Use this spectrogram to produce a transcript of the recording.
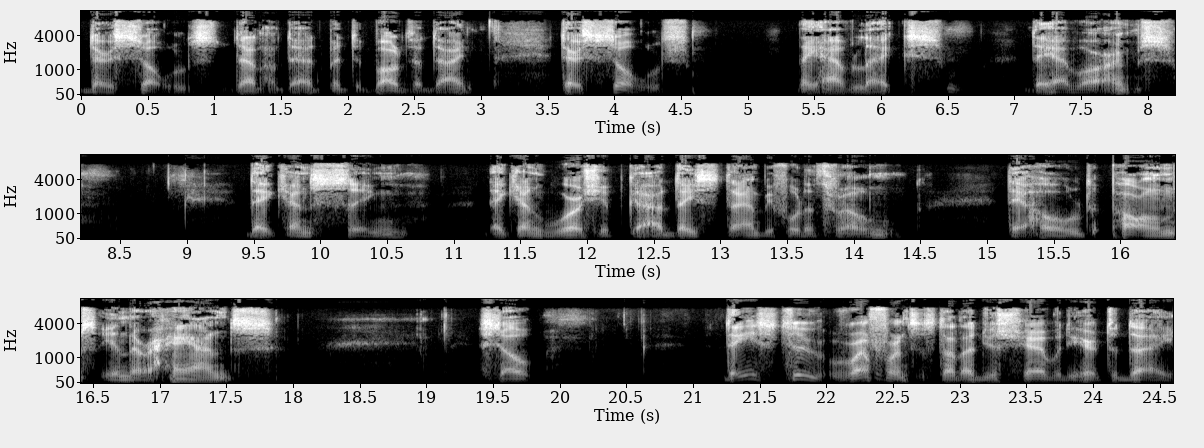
their souls, they're not dead, but the bodies are dying, their souls, they have legs, they have arms, they can sing, they can worship God. They stand before the throne. They hold palms in their hands. So, these two references that I just shared with you here today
